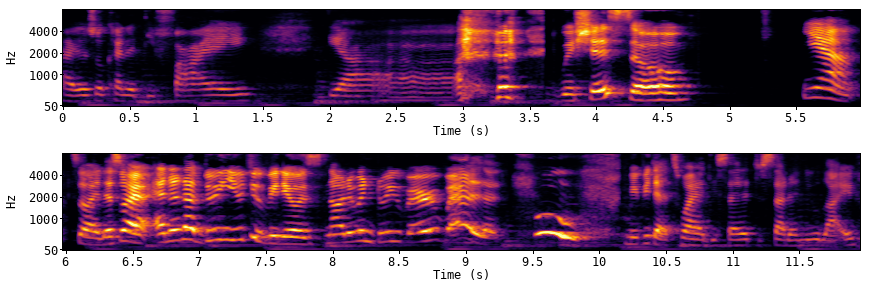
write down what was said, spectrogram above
I also kind of defy their wishes. So yeah, so that's why I ended up doing YouTube videos, not even doing very well. Whew. Maybe that's why I decided to start a new life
